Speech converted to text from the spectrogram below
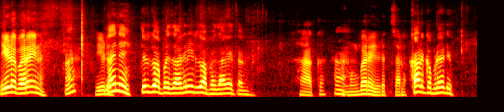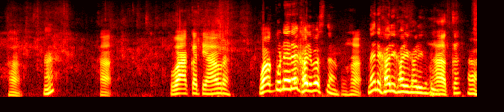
इकडे बरं आहे ना. हा? नाही नाही तिथे झोपायचं जागा नाही झोपायचं जागा आहे चांगली. हा का? हा. मग बरं इकडे चला. काढ कपडे आटे हा. हा? हा. वा का ते आवरा. वा कुठे रे खाली बस ना. हा. नाही नाही खाली खाली खाली. खाली. हा का? हा.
